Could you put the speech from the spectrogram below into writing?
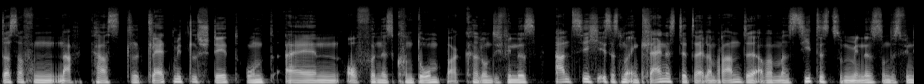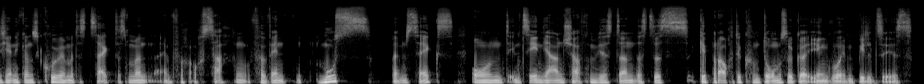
dass auf dem Nachtkastel Gleitmittel steht und ein offenes Kondombackerl. Und ich finde es, an sich ist es nur ein kleines Detail am Rande, aber man sieht es zumindest. Und das finde ich eigentlich ganz cool, wenn man das zeigt, dass man einfach auch Sachen verwenden muss, beim Sex. Und in zehn Jahren schaffen wir es dann, dass das gebrauchte Kondom sogar irgendwo im Bild ist.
